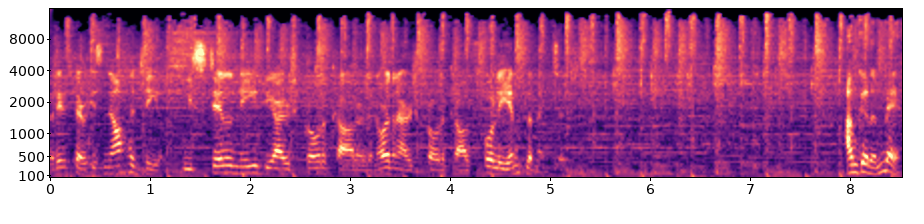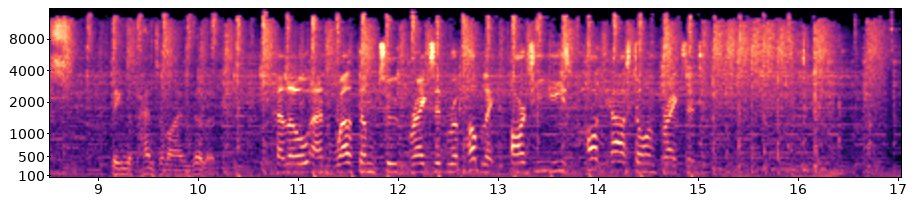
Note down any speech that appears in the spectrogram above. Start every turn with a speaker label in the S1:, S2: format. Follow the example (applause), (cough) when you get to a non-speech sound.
S1: But if there is not a deal, we still need the Irish Protocol or the Northern Irish Protocol fully implemented.
S2: I'm going to miss being the pantomime villain.
S3: Hello and welcome to Brexit Republic, RTE's podcast on Brexit.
